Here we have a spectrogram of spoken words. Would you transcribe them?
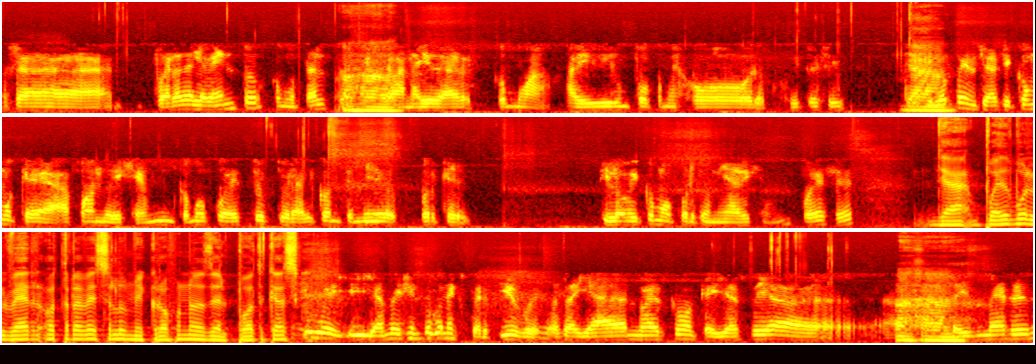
o sea, fuera del evento como tal, Ajá. te van a ayudar como a, a vivir un poco mejor o cositas así. Ya. Y lo pensé así como que a fondo, dije, "Mm, ¿cómo puedo estructurar el contenido? Porque si lo vi como oportunidad, dije, "Mm, puede ser. Ya, puedes volver otra vez a los micrófonos del podcast. Sí, güey, y ya me siento con expertise, güey. O sea, ya no es como que ya estoy a, seis meses.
